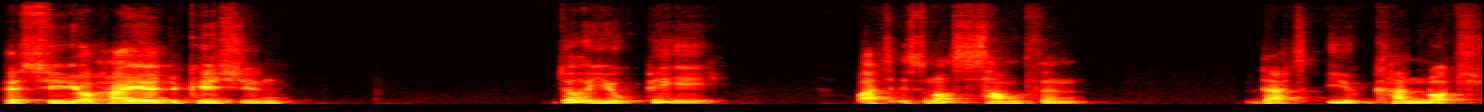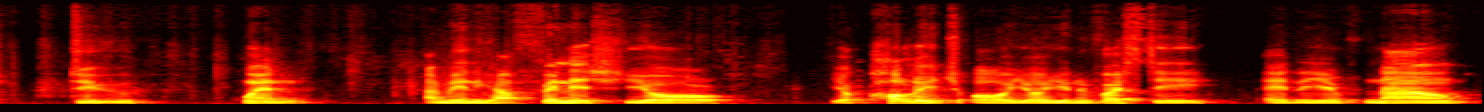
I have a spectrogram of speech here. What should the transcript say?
pursue your higher education. Though you pay, but it's not something that you cannot do when, I mean, you have finished your your college or your university and you've now,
